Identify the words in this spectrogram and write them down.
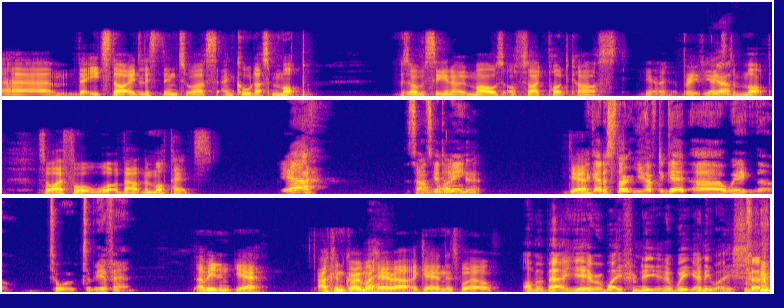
um, that he'd started listening to us and called us Mop because obviously you know Miles Offside Podcast, you know, abbreviates Yeah. to Mop. So I thought, what about the Mopheads? Yeah. Sounds I good like to me. it. Yeah, I gotta start. You have to get a wig, though, to to be a fan. I mean, yeah, I can grow my hair out again as well. I'm about a year away from needing a wig anyway, so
